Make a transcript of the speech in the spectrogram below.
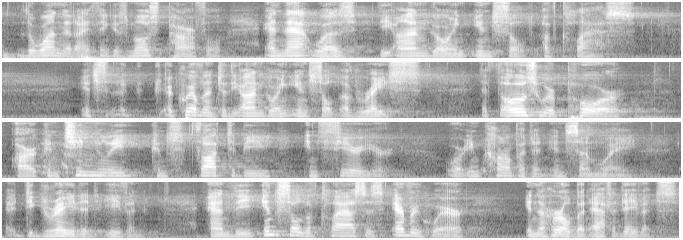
the one that I think is most powerful, and that was the ongoing insult of class. It's equivalent to the ongoing insult of race, that those who are poor are continually thought to be inferior or incompetent in some way, degraded even. And the insult of class is everywhere in the Hurlbut affidavits.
